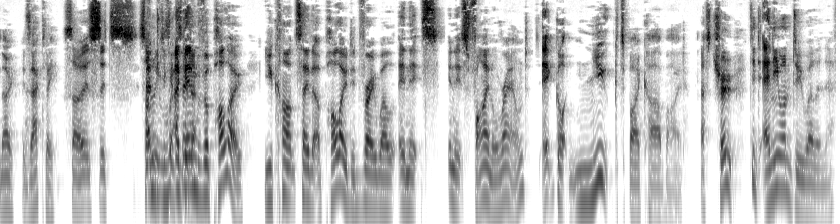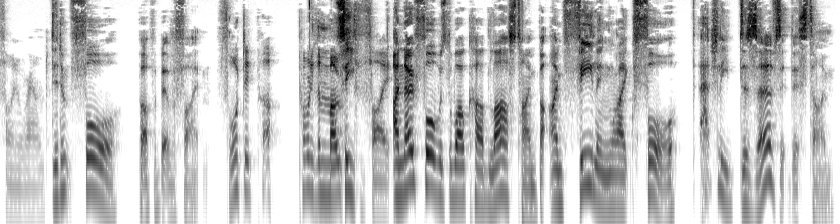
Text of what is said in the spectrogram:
no, exactly. So it's it's And something again with Apollo, you can't say that Apollo did very well in its in its final round. It got nuked by Carbide. That's true. Did anyone do well in their final round? Didn't Thor put up a bit of a fight? Thor did put up probably the most See, fight. I know Thor was the wild card last time, but I'm feeling like Thor actually deserves it this time.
